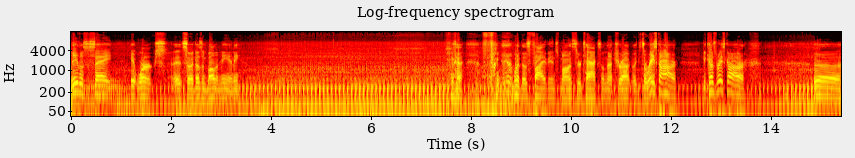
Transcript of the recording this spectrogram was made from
Needless to say, it works, it, so it doesn't bother me any. One of those five-inch monster tacks on that truck, like it's a race car, because race car. Uh,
